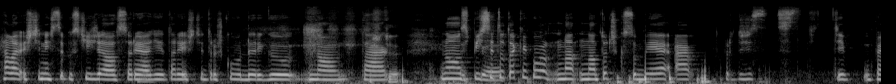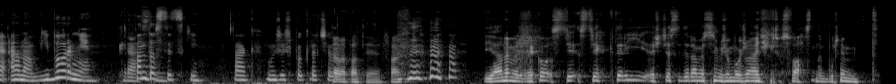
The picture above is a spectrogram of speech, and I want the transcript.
Hele, ještě než se pustíš dál, sorry, já tě tady ještě trošku oddirigu, no tak, ještě. no spíš si to tak jako na, natoč k sobě a protože ti úplně, ano, výborně, Krásný. fantastický. Tak, můžeš pokračovat. Telepatie, fakt. Já nevím, jako z těch, z těch, který ještě si teda myslím, že možná nikdo z vás nebude mít.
